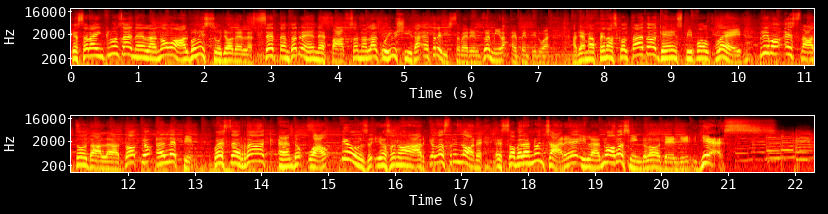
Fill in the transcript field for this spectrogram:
che sarà inclusa nel nuovo album in studio del 72enne Parson la cui uscita è prevista per il 2022. Abbiamo appena ascoltato Games People Play, primo estratto dal doppio LP. Questo è Rock and Wow News. Io sono Ark, lo strillone, e sto per annunciare il nuovo singolo degli Yes!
